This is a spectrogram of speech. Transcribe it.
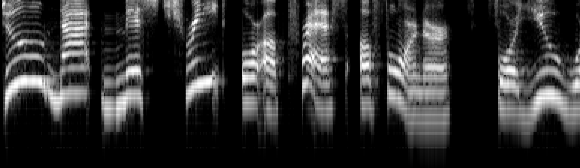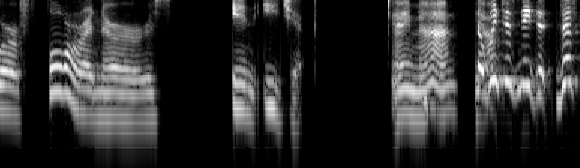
"Do not mistreat or oppress a foreigner, for you were foreigners in Egypt." Amen. So Yeah. we just need to just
